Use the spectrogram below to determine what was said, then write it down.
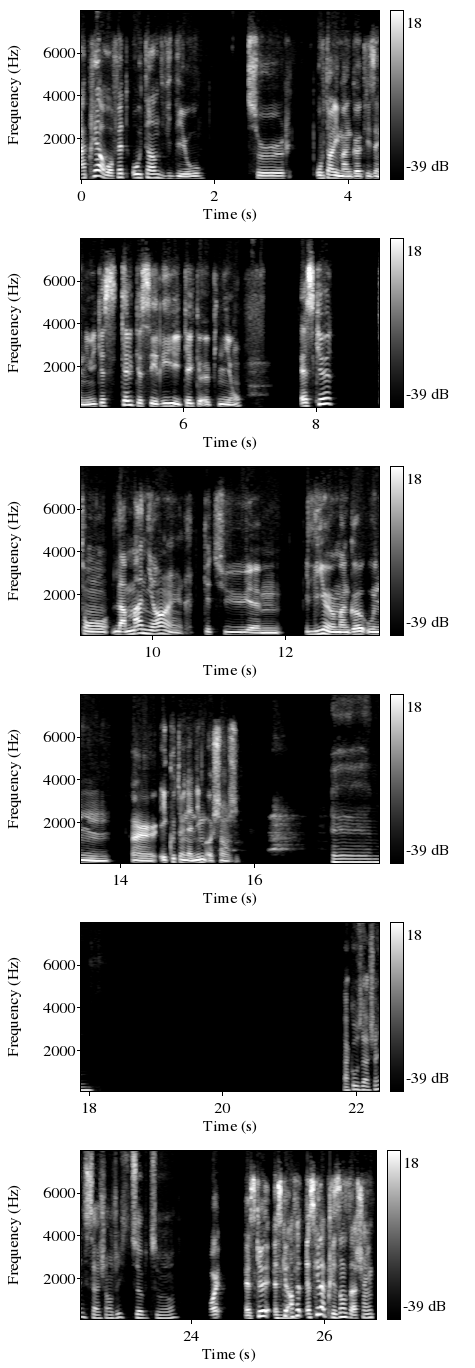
après avoir fait autant de vidéos sur autant les mangas que les animés, que- quelques séries et quelques opinions, est-ce que ton la manière que tu lis un manga ou une, un, écoutes un anime a changé? Euh... À cause de la chaîne, ça a changé, c'est ça que tu me demandes? Est-ce que, est-ce que, Mm. en fait, est-ce que la présence de la chaîne,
